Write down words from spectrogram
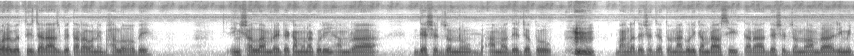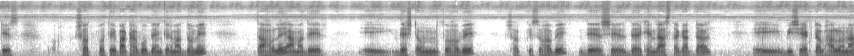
পরবর্তী যারা আসবে তারা অনেক ভালো হবে। ইনশাল্লাহ আমরা এটা কামনা করি, আমরা দেশের জন্য আমাদের যত বাংলাদেশের যত নাগরিক আমরা আছি, তারা দেশের জন্য আমরা রিমিটেন্স সৎ পথে পাঠাবো ব্যাংকের মাধ্যমে। তাহলে আমাদের এই দেশটা উন্নত হবে সব কিছু হবে। দেশের দেখেন রাস্তাঘাটটা এই বিশ্বে একটা ভালো না,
